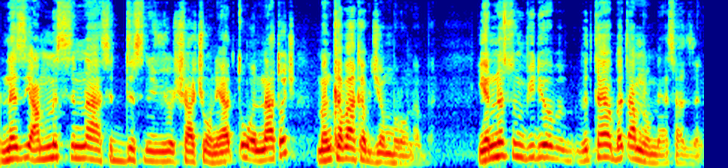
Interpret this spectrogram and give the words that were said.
እነዚህ አምስት እና ስድስት ልጆቻቸውን ያጡ እናቶች መንከባከብ ጀምሮ ነበር። የእነሱም ቪዲዮ ብታየው በጣም ነው የሚያሳዝን።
